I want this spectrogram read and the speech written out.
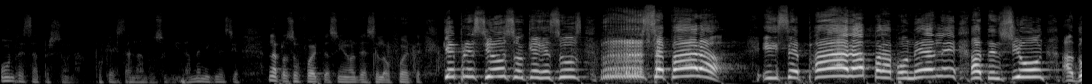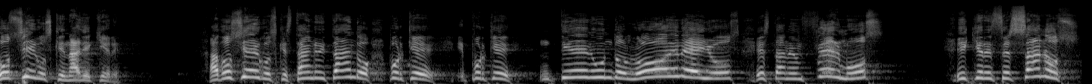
Honra a esa persona porque está dando su vida. Amén, iglesia. Un aplauso fuerte, Señor, déselo fuerte. Qué precioso que Jesús se para y se para para ponerle atención a dos ciegos que nadie quiere. A dos ciegos que están gritando porque, porque tienen un dolor en ellos, están enfermos y quieren ser sanos.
